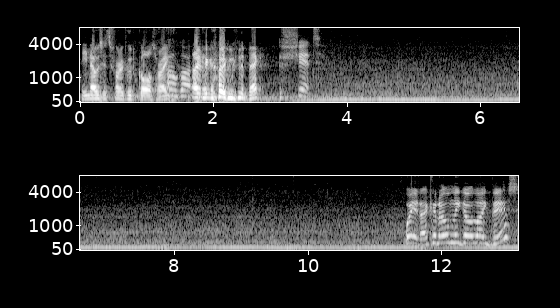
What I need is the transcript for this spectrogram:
He knows it's for a good cause, right? Oh, God, Oh, you're going in the back. Shit. Wait, I can only go like this?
